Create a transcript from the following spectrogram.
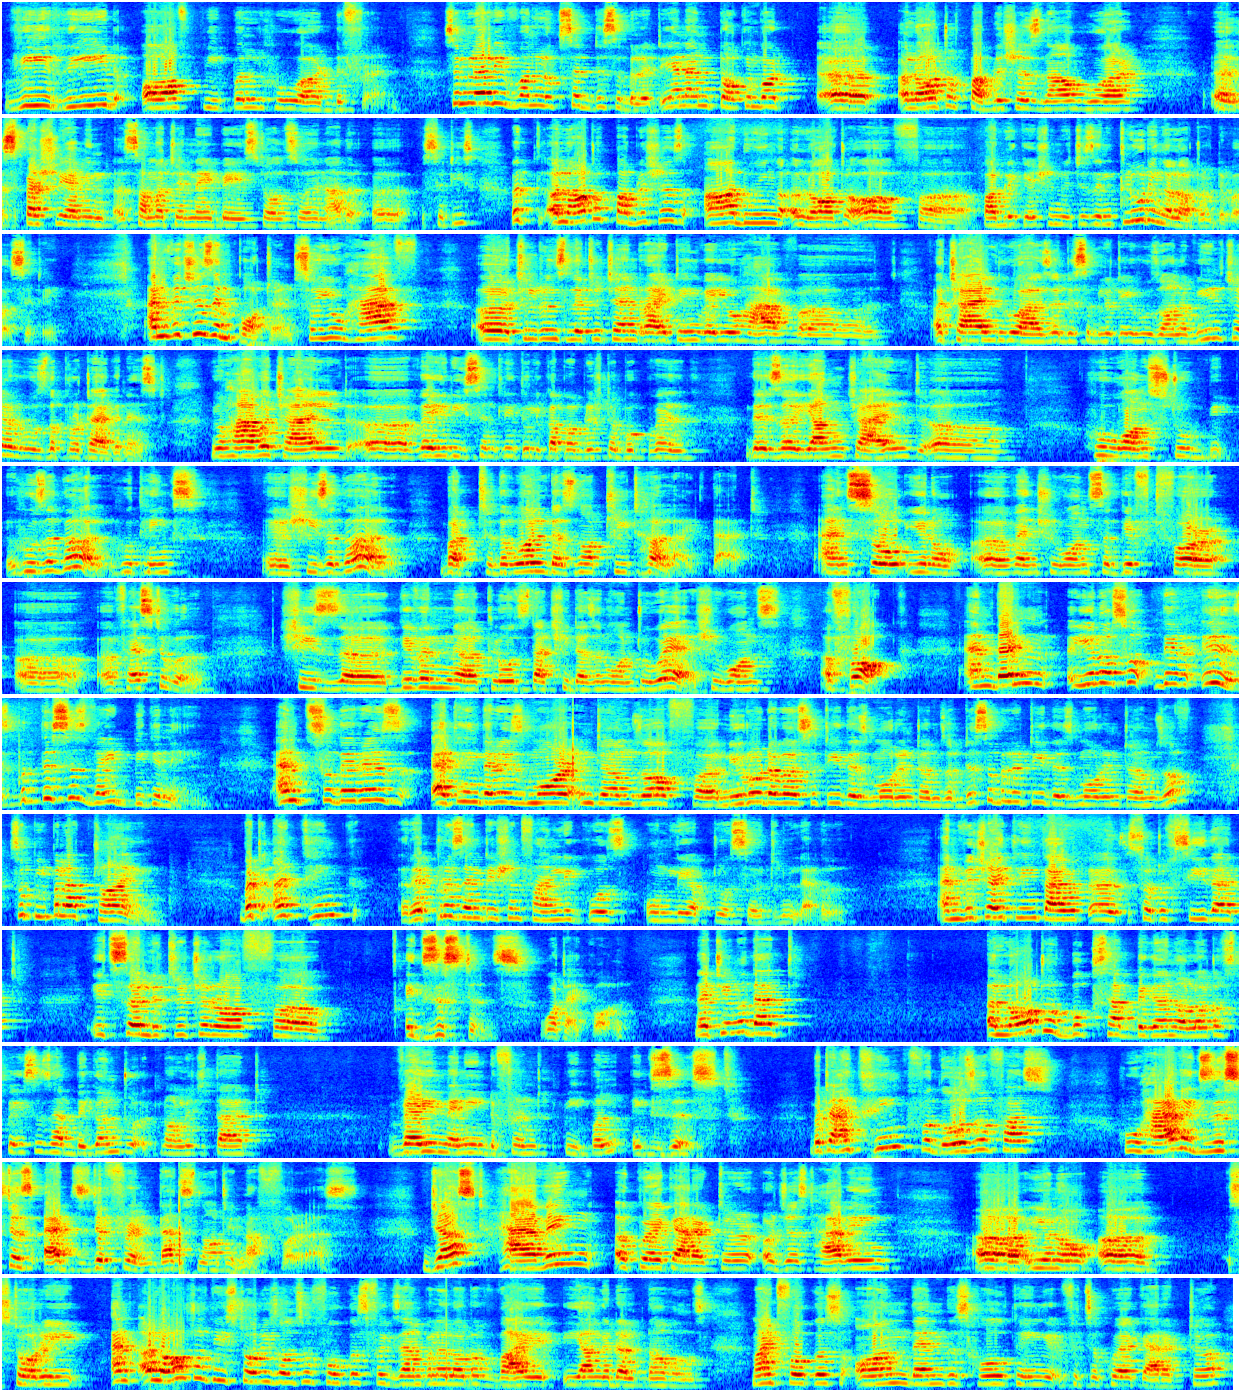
we read of people who are different. Similarly, if one looks at disability, and I'm talking about uh, a lot of publishers now who are, uh, especially, I mean, uh, some are Chennai based also in other uh, cities, but a lot of publishers are doing a lot of uh, publication which is including a lot of diversity and which is important. So, you have uh, children's literature and writing where you have uh, a child who has a disability who's on a wheelchair who's the protagonist. You have a child, uh, very recently, Tulika published a book where there's a young child uh, who wants to be, who's a girl, who thinks uh, she's a girl, but the world does not treat her like that. And so, you know, uh, when she wants a gift for uh, a festival, she's uh, given uh, clothes that she doesn't want to wear. She wants a frock. And then, you know, so there is, but this is very beginning. And so there is, I think there is more in terms of uh, neurodiversity, there's more in terms of disability, there's more in terms of, so people are trying. But I think representation finally goes only up to a certain level. And which I think I would uh, sort of see that it's a literature of uh, existence, what I call. That, you know, that a lot of books have begun, a lot of spaces have begun to acknowledge that very many different people exist. But I think for those of us who have existed as different, that's not enough for us. Just having a queer character or just having, uh, you know, a story, and a lot of these stories also focus, for example, a lot of by young adult novels might focus on then this whole thing, if it's a queer character,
